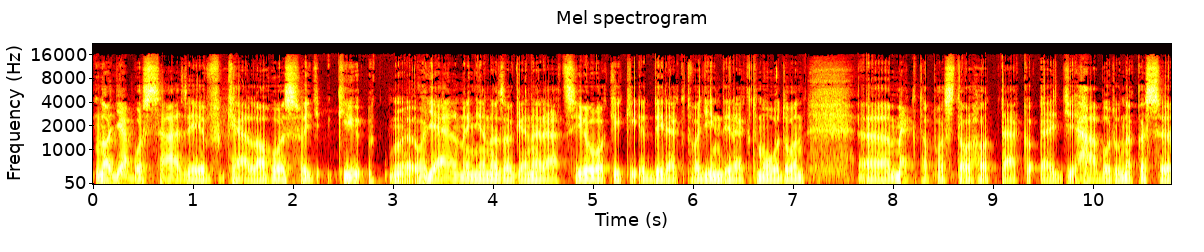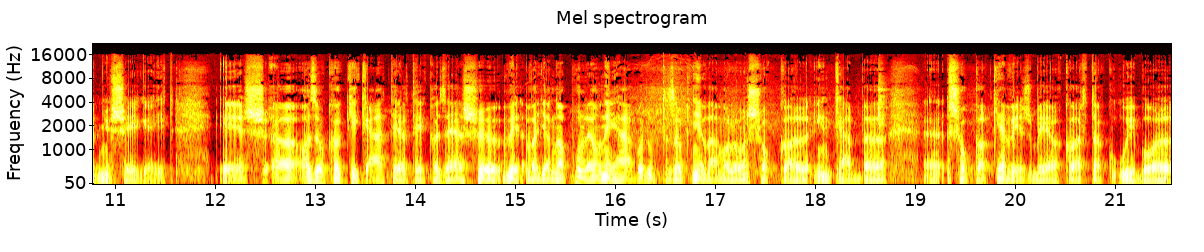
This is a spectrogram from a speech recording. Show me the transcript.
nagyjából száz év kell ahhoz, hogy, ki, hogy elmenjen az a generáció, akik direkt vagy indirekt módon megtapasztalhatták egy háborúnak a szörnyűségeit. És azok, akik átélték az első, vagy a napoleoni háborút, azok nyilvánvalóan sokkal inkább, sokkal kevésbé akartak újból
